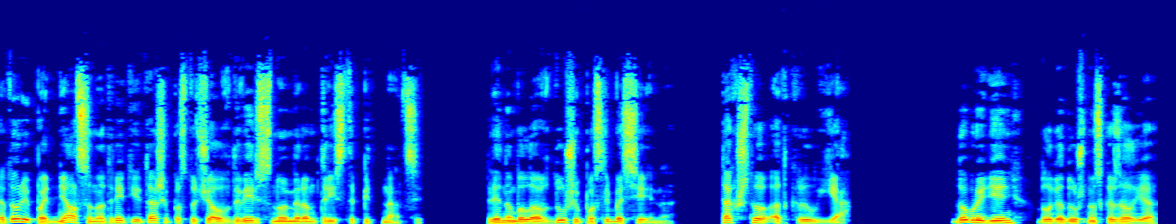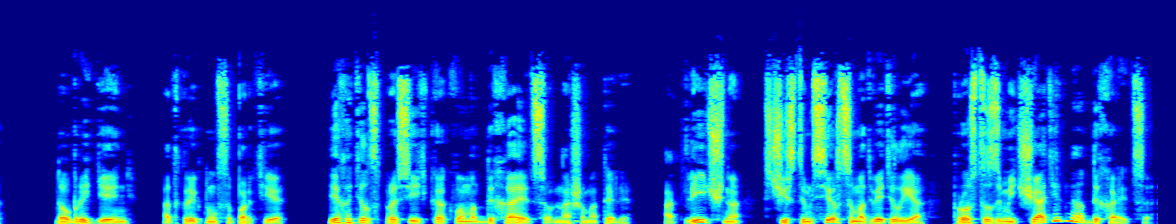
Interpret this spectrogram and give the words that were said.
который поднялся на третий этаж и постучал в дверь с номером 315. Лена была в душе после бассейна, так что открыл я. «Добрый день», — благодушно сказал я. «Добрый день», — откликнулся портье. «Я хотел спросить, как вам отдыхается в нашем отеле?» «Отлично», — с чистым сердцем ответил я. «Просто замечательно отдыхается».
